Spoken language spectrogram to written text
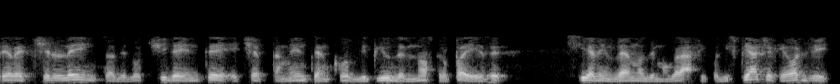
per eccellenza dell'Occidente e certamente ancora di più del nostro paese sia l'inverno demografico. Dispiace che oggi eh,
